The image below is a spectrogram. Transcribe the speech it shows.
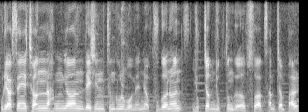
우리 학생의 전 학년 내신 등급을 보면요, 국어는 6.6 등급, 수학 3.8,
